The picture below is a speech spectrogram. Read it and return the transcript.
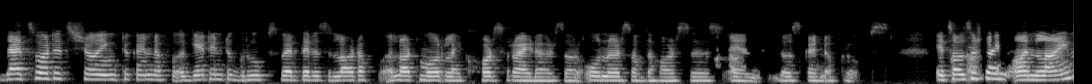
That's what it's showing to kind of uh, get into groups where there is a lot of a lot more like horse riders or owners of the horses Okay. and those kind of groups. It's also showing online,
